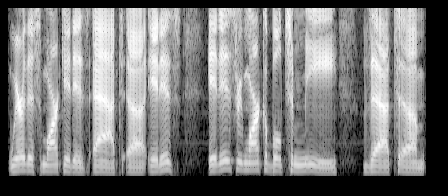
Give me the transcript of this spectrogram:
where this market is at, uh, it is it is remarkable to me that um,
